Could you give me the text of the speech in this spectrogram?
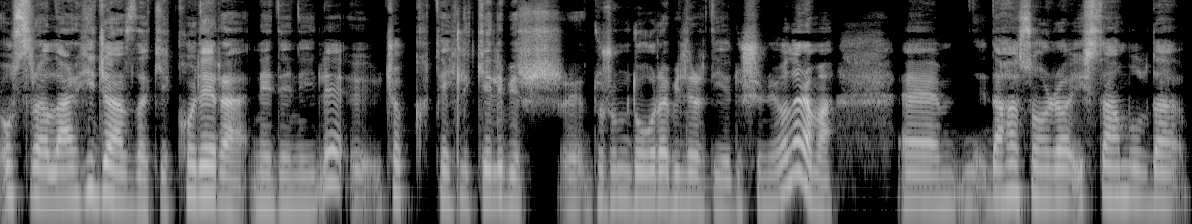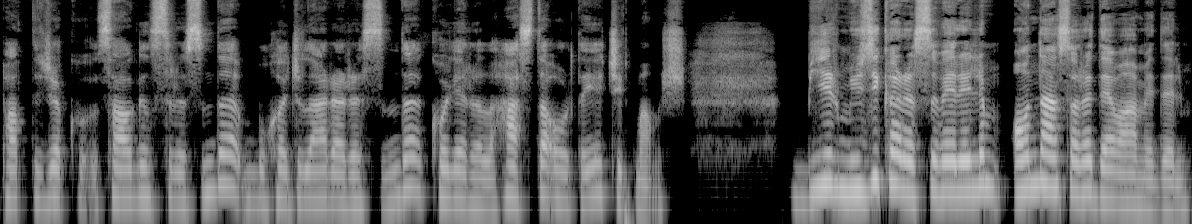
o sıralar Hicaz'daki kolera nedeniyle çok tehlikeli bir durum doğurabilir diye düşünüyorlar ama daha sonra İstanbul'da patlayacak salgın sırasında bu hacılar arasında koleralı hasta ortaya çıkmamış. Bir müzik arası verelim ondan sonra devam edelim.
